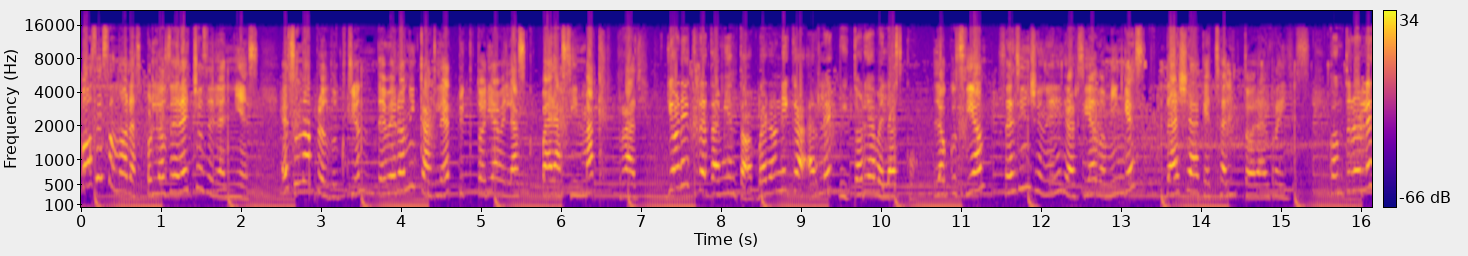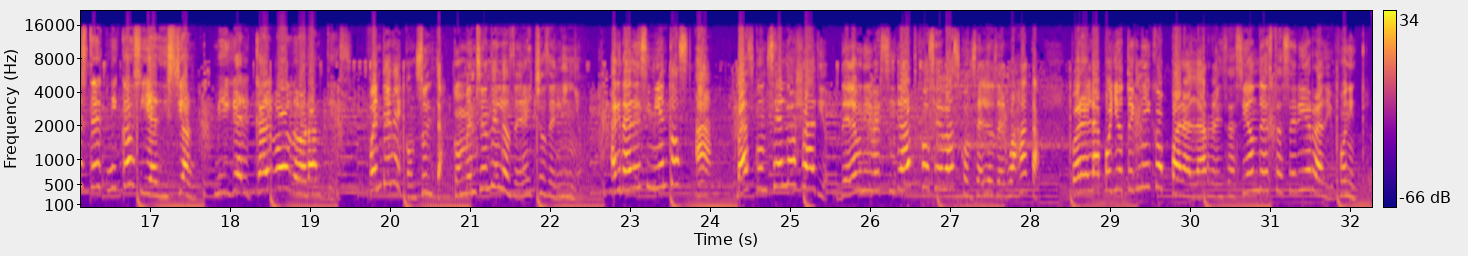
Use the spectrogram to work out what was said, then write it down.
Voces Sonoras por los Derechos de la Niñez es una producción de Verónica Arlet Victoria Velasco para CIMAC Radio. Guión y tratamiento, Verónica Arlet Victoria Velasco. Locución, Cecil Junel García Domínguez, Dasha Quetzal Toral Reyes. Controles técnicos y edición, Miguel Calvo Dorantes. Fuente de consulta, Convención de los Derechos del Niño. Agradecimientos a Vasconcelos Radio de la Universidad José Vasconcelos de Oaxaca por el apoyo técnico para la realización de esta serie radiofónica.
